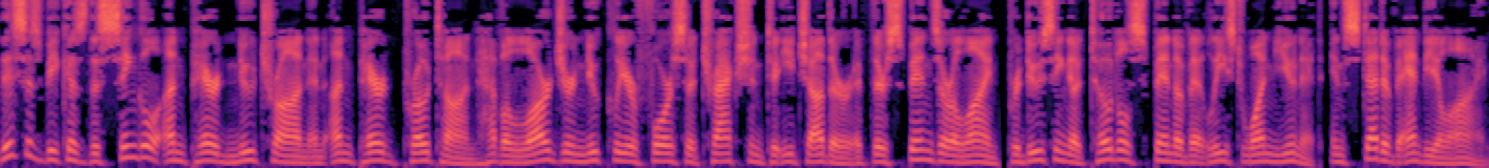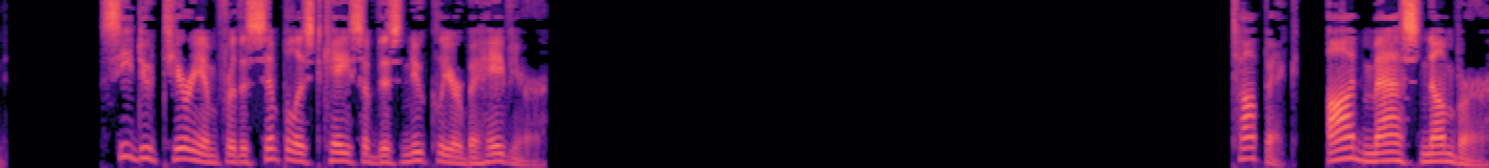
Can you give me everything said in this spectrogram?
This is because the single unpaired neutron and unpaired proton have a larger nuclear force attraction to each other if their spins are aligned producing a total spin of at least one unit, instead of anti-aligned. See deuterium for the simplest case of this nuclear behavior. Odd mass number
